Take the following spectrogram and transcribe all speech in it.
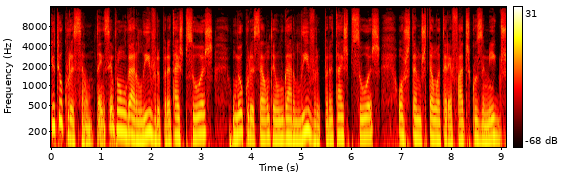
E o teu coração tem sempre um lugar livre para tais pessoas? O meu coração tem um lugar livre para tais pessoas? Ou estamos tão atarefados com os amigos,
